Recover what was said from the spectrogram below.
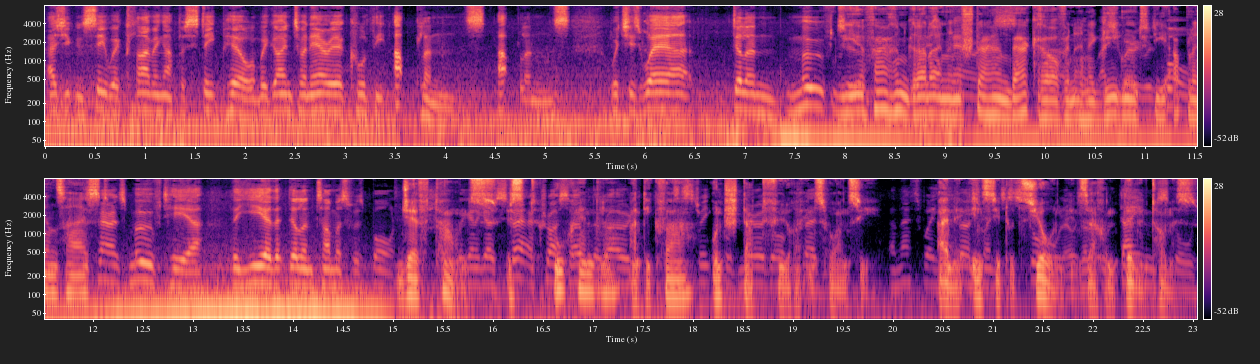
As you can see, we're climbing up a steep hill and we're going to an area called the Uplands. Uplands, which is where wir fahren gerade einen steilen Berg rauf in eine Gegend, die Uplands heißt. Jeff Towns ist Buchhändler, Antiquar und Stadtführer in Swansea. Eine Institution in Sachen Dylan Thomas.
